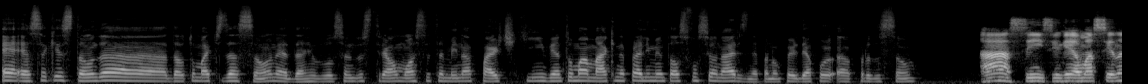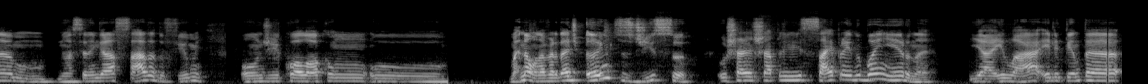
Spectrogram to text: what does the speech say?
É, essa questão da, da automatização, né, da revolução industrial mostra também na parte que inventa uma máquina para alimentar os funcionários, né, para não perder a, a produção. Ah, sim, sim, é uma cena, uma cena engraçada do filme, onde colocam o mas não, na verdade, antes disso, o Charlie Chaplin ele sai para ir no banheiro, né? E aí lá ele tenta,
